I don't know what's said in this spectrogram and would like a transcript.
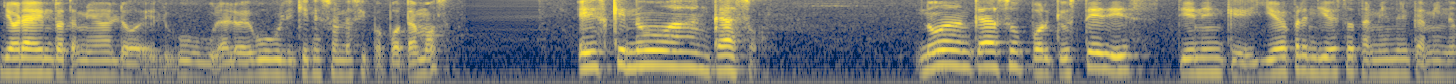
y ahora entro también a lo del Google, a lo de Google y quiénes son los hipopótamos, es que no hagan caso. No hagan caso porque ustedes tienen que, yo he aprendido esto también en el camino,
